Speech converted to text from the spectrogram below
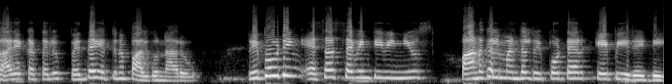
కార్యకర్తలు పెద్ద ఎత్తున పాల్గొన్నారు. Reporting SR seven TV news Panagal mandal reporter KP Reddy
